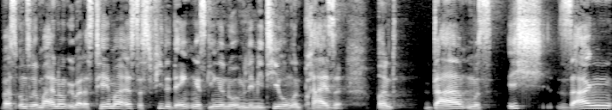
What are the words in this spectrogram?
was unsere Meinung über das Thema ist, dass viele denken, es ginge nur um Limitierung und Preise. Und da muss ich sagen,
